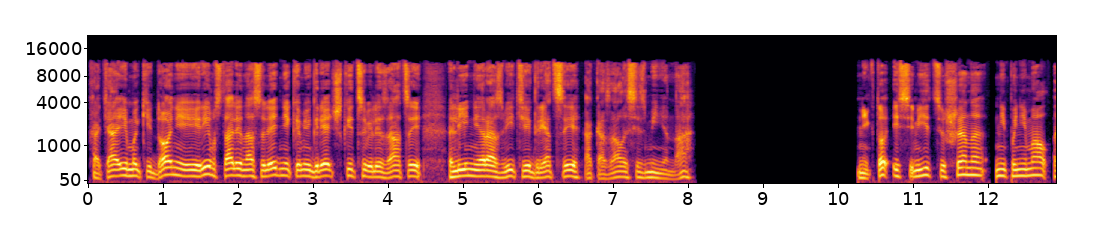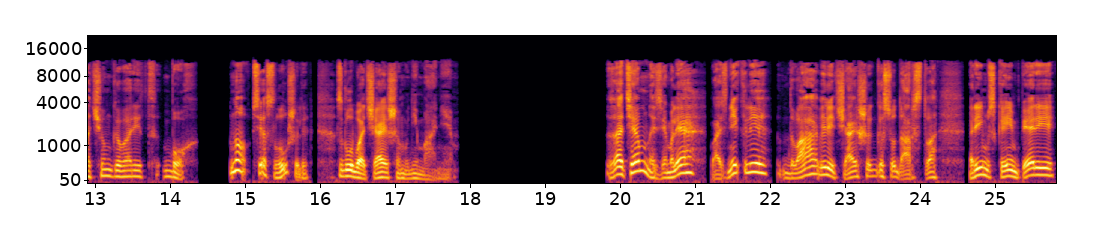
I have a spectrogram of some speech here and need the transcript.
хотя и Македония, и Рим стали наследниками греческой цивилизации, линия развития Греции оказалась изменена. Никто из семьи Цюшена не понимал, о чем говорит Бог, но все слушали с глубочайшим вниманием. Затем на земле возникли два величайших государства — Римская империя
